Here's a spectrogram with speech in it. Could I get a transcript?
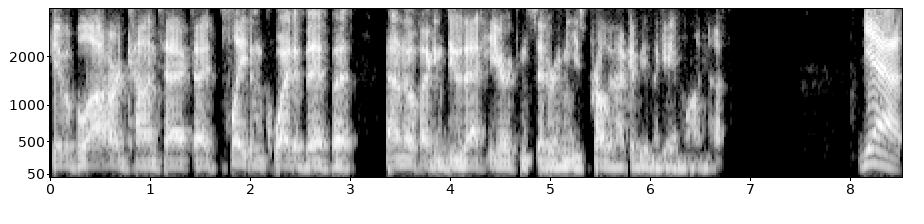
gave up a lot hard contact. I played him quite a bit, but I don't know if I can do that here, considering he's probably not going to be in the game long enough. Yeah,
